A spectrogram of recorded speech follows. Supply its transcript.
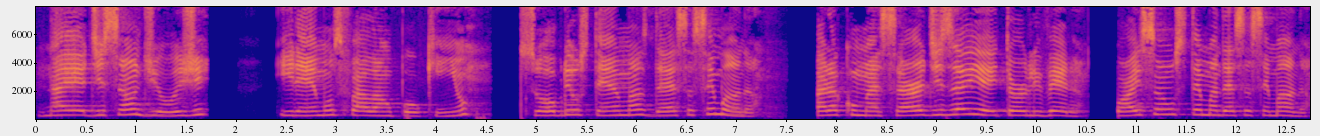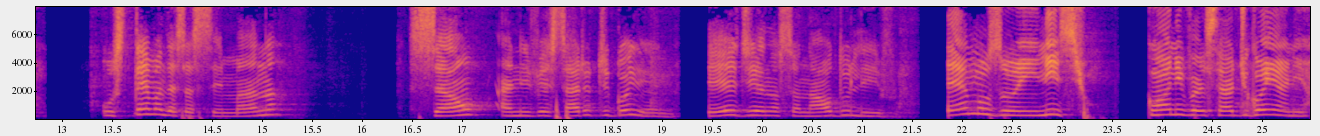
2, 1. Na edição de hoje, iremos falar um pouquinho sobre os temas dessa semana. Para começar, diz aí, Heitor Oliveira, quais são os temas dessa semana? Os temas dessa semana são aniversário de Goiânia e Dia Nacional do Livro. Temos o início com o aniversário de Goiânia.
